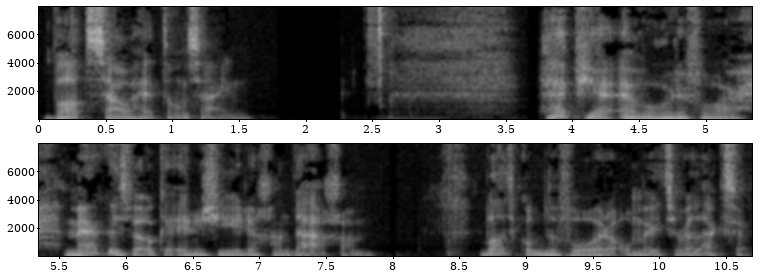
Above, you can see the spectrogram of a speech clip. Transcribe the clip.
wat zou het dan zijn? Heb je er woorden voor? Merk eens welke energieën er gaan dagen. Wat komt naar voren om mee te relaxen?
